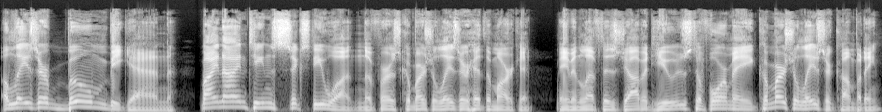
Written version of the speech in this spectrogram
a laser boom began. By 1961, the first commercial laser hit the market. Maiman left his job at Hughes to form a commercial laser company.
